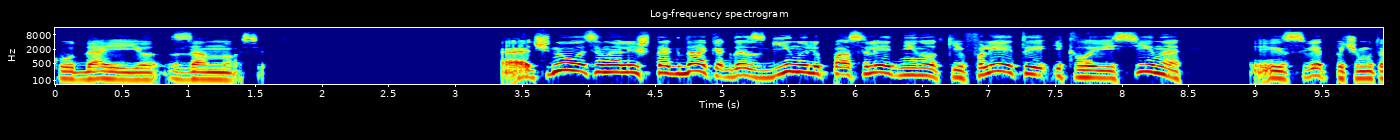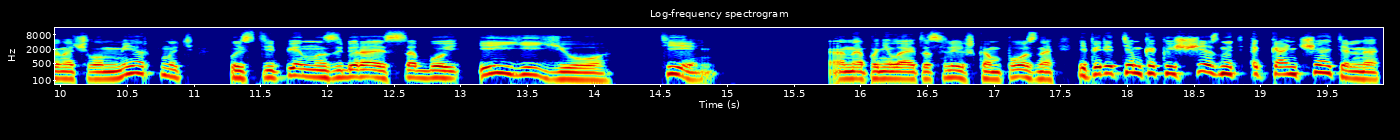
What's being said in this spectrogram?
куда ее заносит. Очнулась она лишь тогда, когда сгинули последние нотки флейты и клавесина, и свет почему-то начал меркнуть, постепенно забирая с собой и ее, тень. Она поняла это слишком поздно, и перед тем, как исчезнуть окончательно,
